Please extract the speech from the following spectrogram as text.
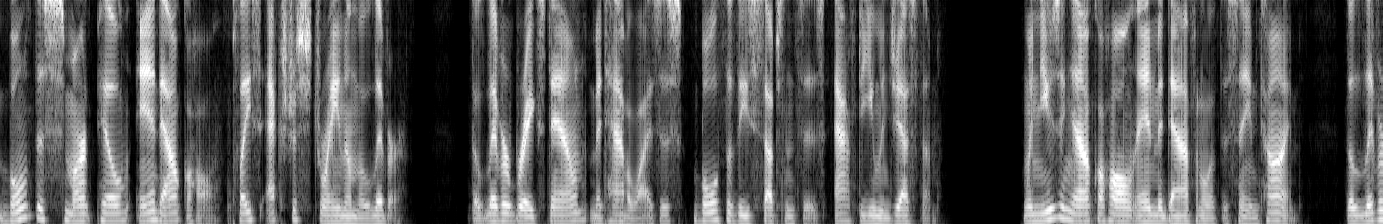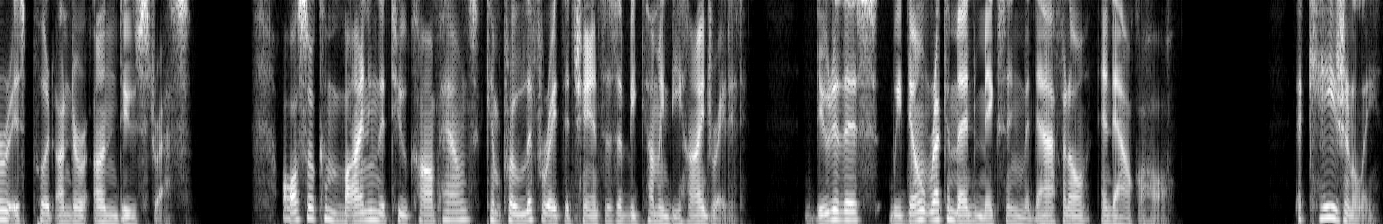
Both the smart pill and alcohol place extra strain on the liver. The liver breaks down, metabolizes both of these substances after you ingest them. When using alcohol and modafinil at the same time, the liver is put under undue stress. Also, combining the two compounds can proliferate the chances of becoming dehydrated. Due to this, we don't recommend mixing modafinil and alcohol. Occasionally,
